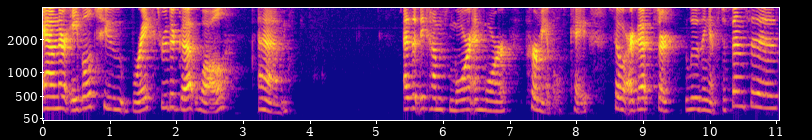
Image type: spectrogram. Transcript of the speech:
and they're able to break through the gut wall um, as it becomes more and more permeable. Okay, so our gut starts losing its defenses,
